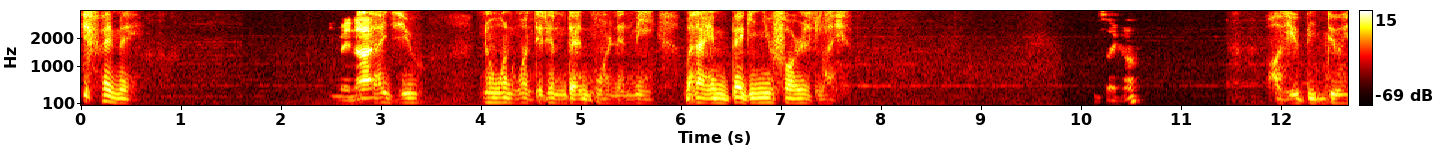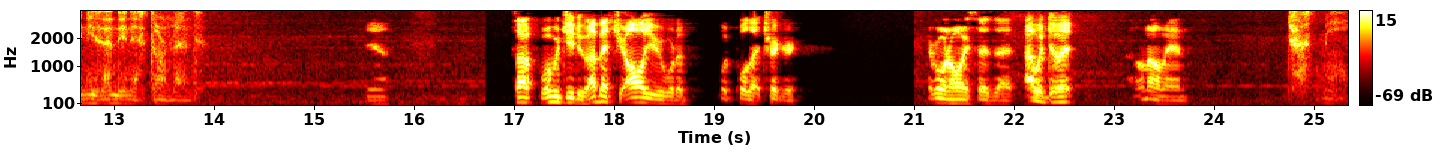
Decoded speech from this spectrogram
If I may. You may not. Besides you, no one wanted him dead more than me, but I am begging you for his life. It's like, huh? All you've been doing is ending his torment. Yeah. Tough. What would you do? I bet you all you would have would pull that trigger. Everyone always says that. I would do it. I don't know, man. Trust me.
